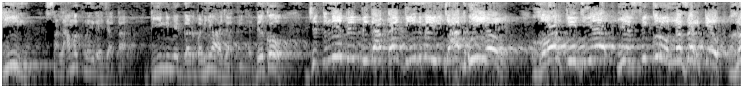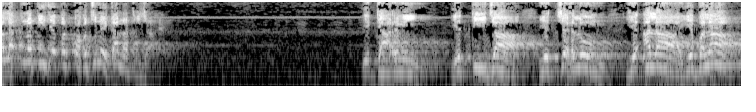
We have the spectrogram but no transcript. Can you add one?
دین سلامت نہیں رہ جاتا۔ دین میں گڑبڑیاں آ جاتی ہیں۔ دیکھو، جتنی بھی بگاتے دین میں ایجاد ہوئی ہے غور کیجیے، یہ فکر و نظر کے غلط نتیجے پر پہنچنے کا نتیجہ ہے۔ یہ گیارہویں، یہ تیجا، یہ چہلوم یہ اللہ یہ بلا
